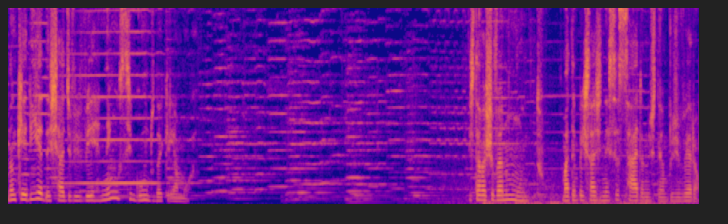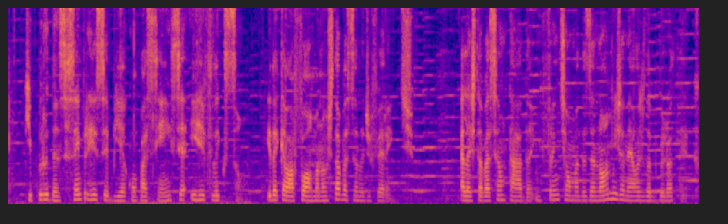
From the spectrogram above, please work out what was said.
Não queria deixar de viver nem um segundo daquele amor. Estava chovendo muito, uma tempestade necessária nos tempos de verão, que Prudence sempre recebia com paciência e reflexão, e daquela forma não estava sendo diferente. Ela estava sentada em frente a uma das enormes janelas da biblioteca.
